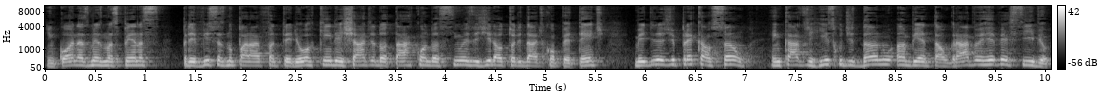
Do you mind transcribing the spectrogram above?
Incorre nas mesmas penas previstas no parágrafo anterior quem deixar de adotar, quando assim o exigir a autoridade competente, medidas de precaução em caso de risco de dano ambiental grave ou irreversível,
